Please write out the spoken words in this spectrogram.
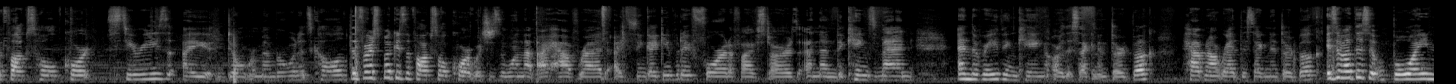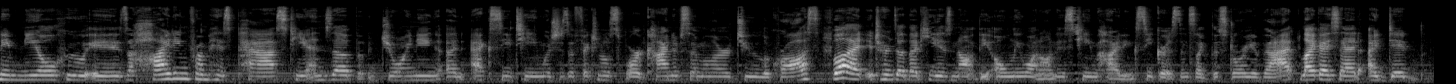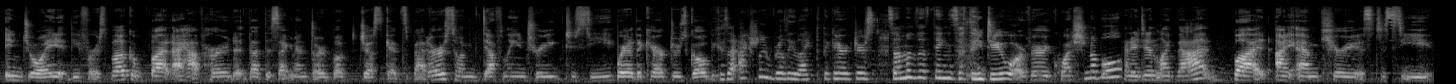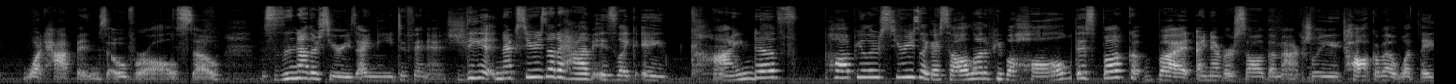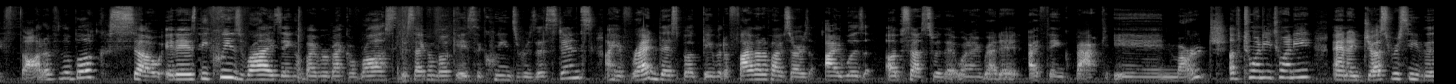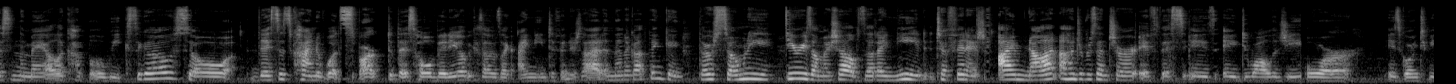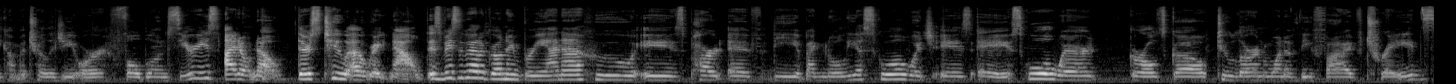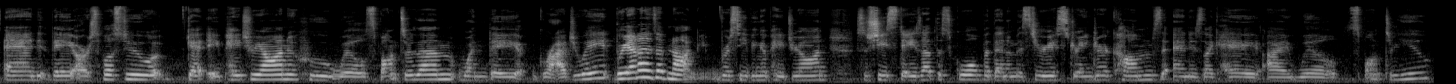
the Foxhole Court series. I don't remember what it's called. The first book is The Foxhole Court, which is the one that I have read. I think I gave it a 4 out of 5 stars. And then The King's Men and The Raven King are the second and third book. Have not read the second and third book. It's about this boy named Neil who is hiding from his past. He ends up joining an Exy team, which is a fictional sport kind of similar to lacrosse. But it turns out that he is not the only one on his team hiding secrets. And it's like the story of that. Like I said, I did enjoy the first book, but I have heard that the second and third book just gets better. So I'm definitely intrigued to see where the characters go because I actually really liked the characters. Some of the things that they do are very questionable and I didn't like that, but I am curious to see what happens overall. So this is another series I need to finish. The next series that I have is like a kind of popular series. Like I saw a lot of people haul this book, but I never saw them actually talk about what they thought of the book. So it is The Queen's Rising by Rebecca Ross. The second book is The Queen's Resistance. I have read this book, gave it a 5 out of 5 stars. I was obsessed with it when I read it, I think back in March of 2020. And I just received this in the mail a couple of weeks ago. So this is kind of what sparked this whole video because I was like, I need to finish that. And then I got thinking, there are so many series on my shelves that I need to finish. I'm not 100% sure if this is a duology or is going to become a trilogy or full-blown series. I don't know. There's two out right now. It's basically about a girl named Brienna who is part of the Magnolia School, which is a school where girls go to learn one of the five trades and they are supposed to get a patron who will sponsor them when they graduate. Brienna ends up not receiving a patron so she stays at the school but then a mysterious stranger comes and is like hey I will sponsor you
